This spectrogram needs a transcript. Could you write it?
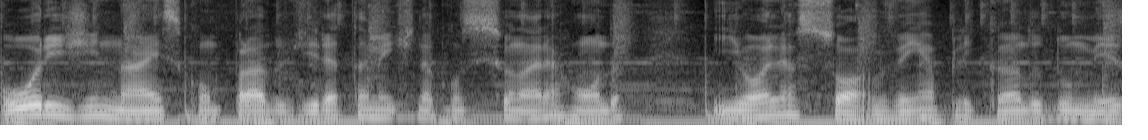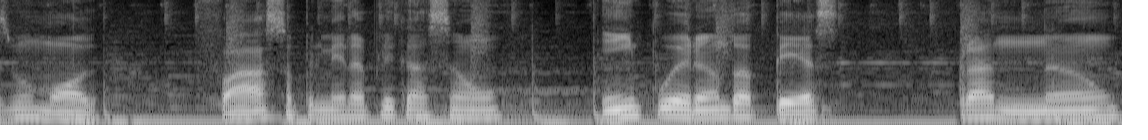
originais comprados diretamente na concessionária Honda e olha só, vem aplicando do mesmo modo. Faço a primeira aplicação empoeirando a peça para não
